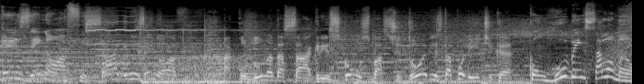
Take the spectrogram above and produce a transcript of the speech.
Sagres em Off. Sagres em Off. A coluna da Sagres com os bastidores da política. Com Rubens Salomão.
